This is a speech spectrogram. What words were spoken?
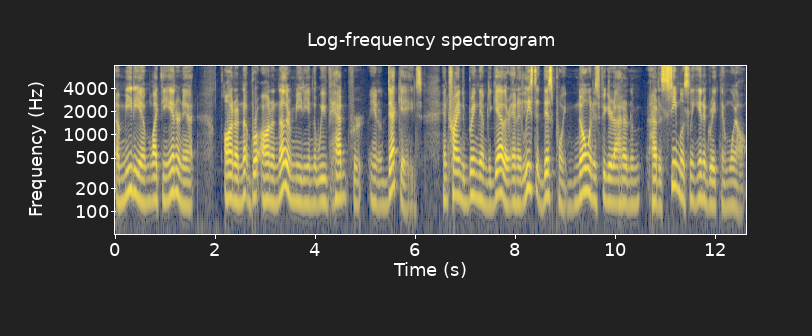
a medium like the internet on, a, on another medium that we've had for you know decades and trying to bring them together and at least at this point no one has figured out how to, how to seamlessly integrate them well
